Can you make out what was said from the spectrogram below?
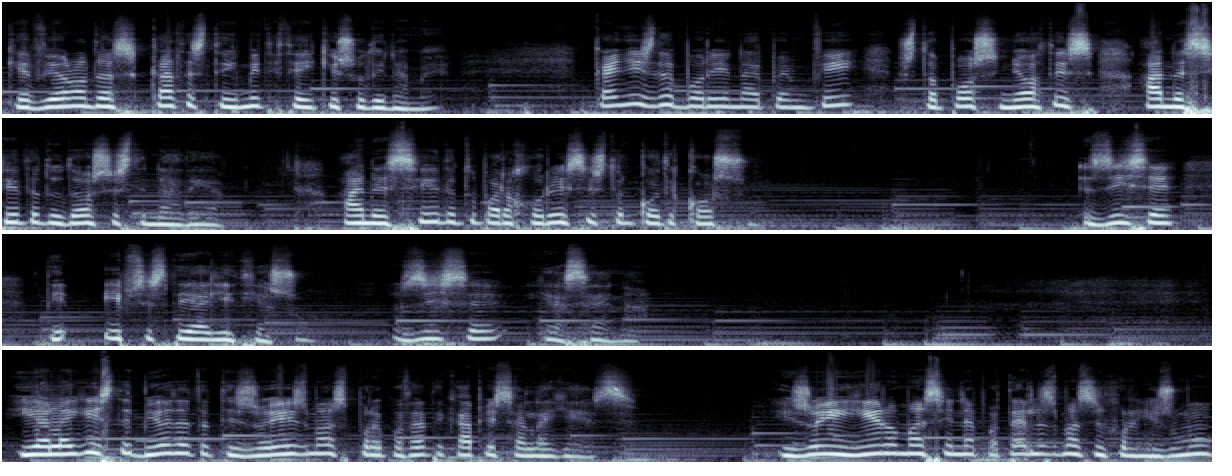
και βιώνοντας κάθε στιγμή τη θεϊκή σου δύναμη. Κανείς δεν μπορεί να επεμβεί στο πώς νιώθεις αν εσύ δεν του δώσεις την άδεια. Αν εσύ δεν του παραχωρήσεις τον κωδικό σου. Ζήσε την ύψιστη αλήθεια σου. Ζήσε για σένα. Η αλλαγή στην ποιότητα της ζωής μας προϋποθέτει κάποιες αλλαγές. Η ζωή γύρω μας είναι αποτέλεσμα συγχρονισμού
